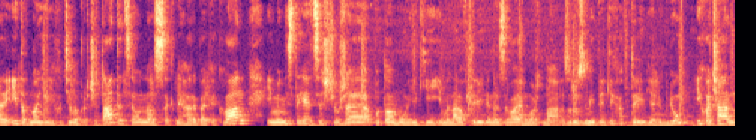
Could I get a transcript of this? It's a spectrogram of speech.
е, і давно її хотіла прочитати. Це у нас книга Ребекки Кван, і мені здається, що вже по тому, які імена авторів я називаю, можна зрозуміти, яких авторів я люблю. І хоча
